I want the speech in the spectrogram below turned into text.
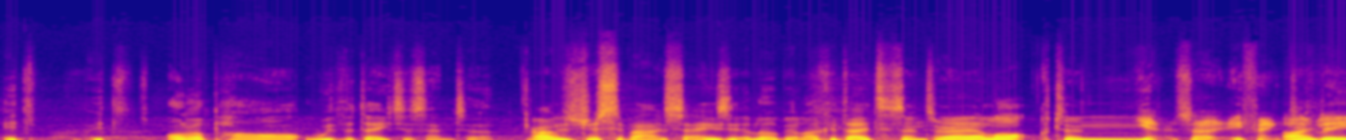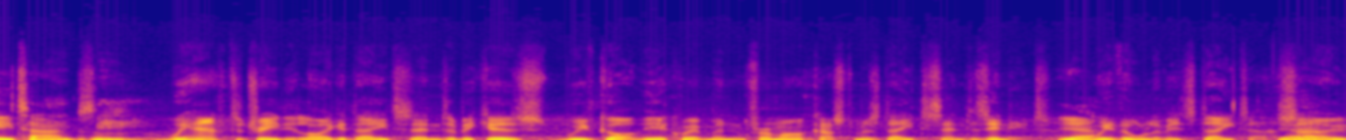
It's it's on a par with the data center. I was just about to say, is it a little bit like a data center, airlocked and Yeah, so effectively, ID tags and we have to treat it like a data center because we've got the equipment from our customers' data centers in it Yeah. with all of its data. Yeah. So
